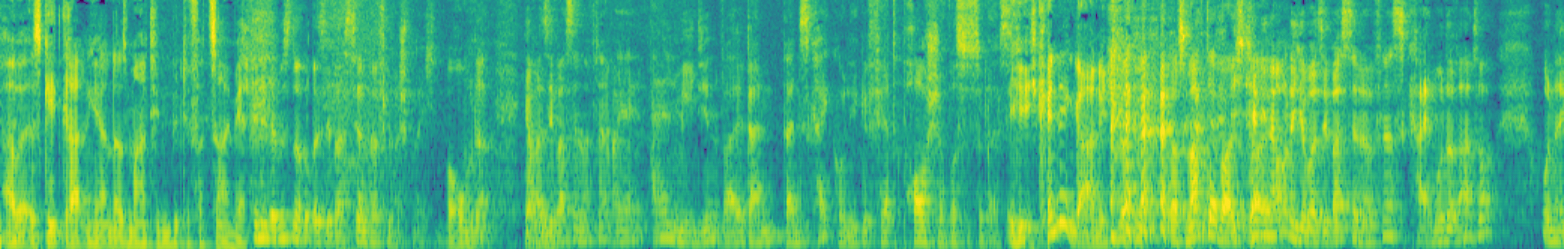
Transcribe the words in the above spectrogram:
Aber es geht gerade nicht anders. Martin, bitte verzeih mir. Ich finde, wir müssen noch über Sebastian Höfner sprechen. Warum? Oder? Ja, weil Sebastian Höfner war ja in allen Medien, weil dein, dein Sky-Kollege fährt Porsche. Wusstest du das? Ich, ich kenne den gar nicht. Was macht der bei Ich kenne ihn Sky? auch nicht, aber Sebastian Höfner, Sky-Moderator. Und er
